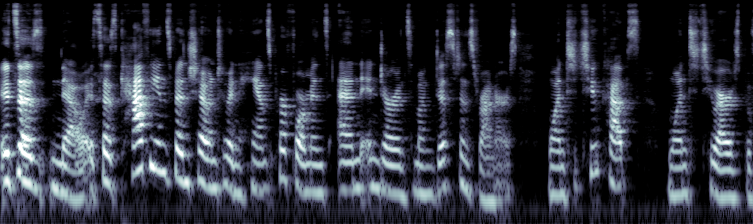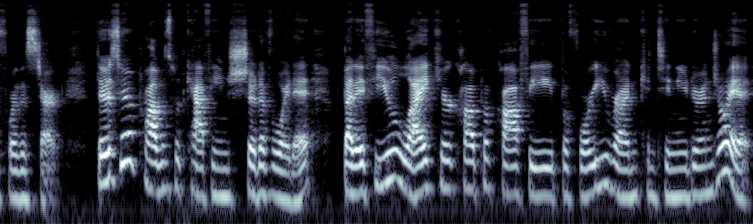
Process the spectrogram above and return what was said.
it says no. It says caffeine's been shown to enhance performance and endurance among distance runners. One to two cups, one to two hours before the start. Those who have problems with caffeine should avoid it. But if you like your cup of coffee before you run, continue to enjoy it.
